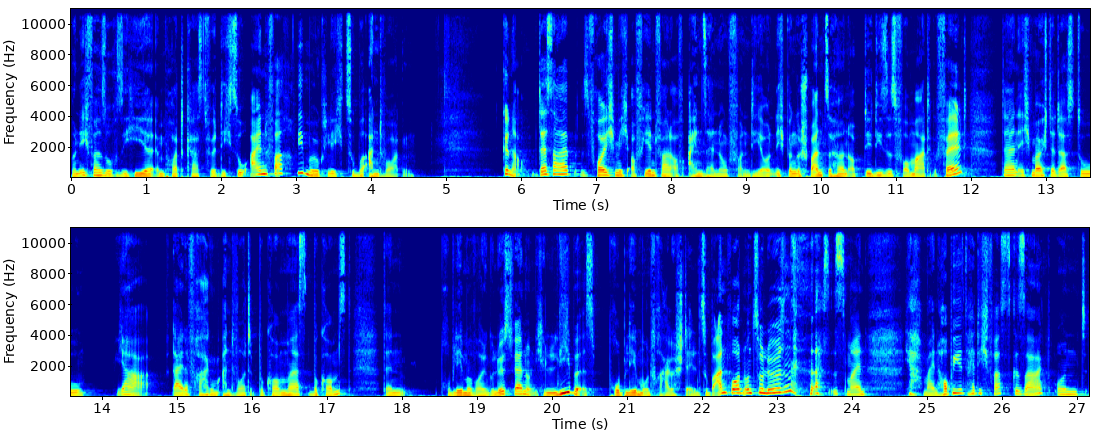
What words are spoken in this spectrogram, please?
und ich versuche sie hier im Podcast für dich so einfach wie möglich zu beantworten. Genau, deshalb freue ich mich auf jeden Fall auf Einsendung von dir. Und ich bin gespannt zu hören, ob dir dieses Format gefällt, denn ich möchte, dass du ja deine Fragen beantwortet bekommen hast, bekommst, denn Probleme wollen gelöst werden. Und ich liebe es, Probleme und Fragestellen zu beantworten und zu lösen. Das ist mein, ja, mein Hobby, hätte ich fast gesagt. Und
